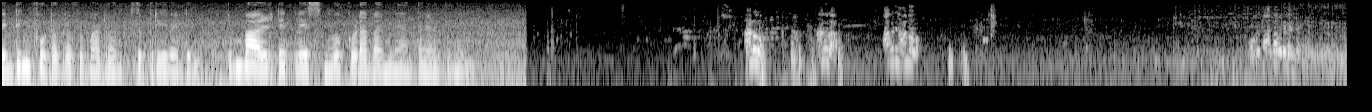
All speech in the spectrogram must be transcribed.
ವೆಡ್ಡಿಂಗ್ ಫೋಟೋಗ್ರಫಿ ಮಾಡಿರೋಂಥದ್ದು ಪ್ರೀ ವೆಡ್ಡಿಂಗ್ ತುಂಬ ಅಲ್ಟಿ ಪ್ಲೇಸ್ ನೀವು ಕೂಡ ಬನ್ನಿ ಅಂತ ಹೇಳ್ತೀನಿ. 안으로 안으로 아버지 안으로 거기 바닥으로 해야 돼.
